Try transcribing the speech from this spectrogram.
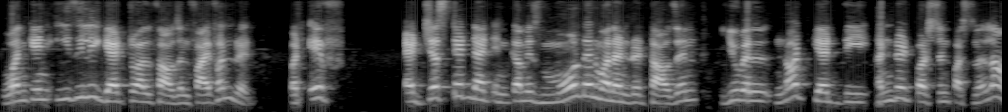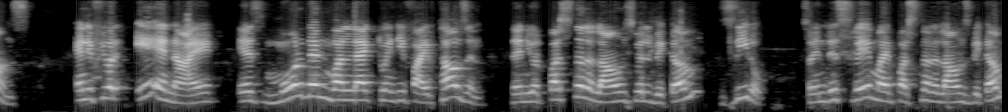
one can easily get 12,500. But if adjusted net income is more than 100,000, you will not get the 100% personal allowance. And if your ANI is more than 1,25,000, then your personal allowance will become zero. So in this way, my personal allowance become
